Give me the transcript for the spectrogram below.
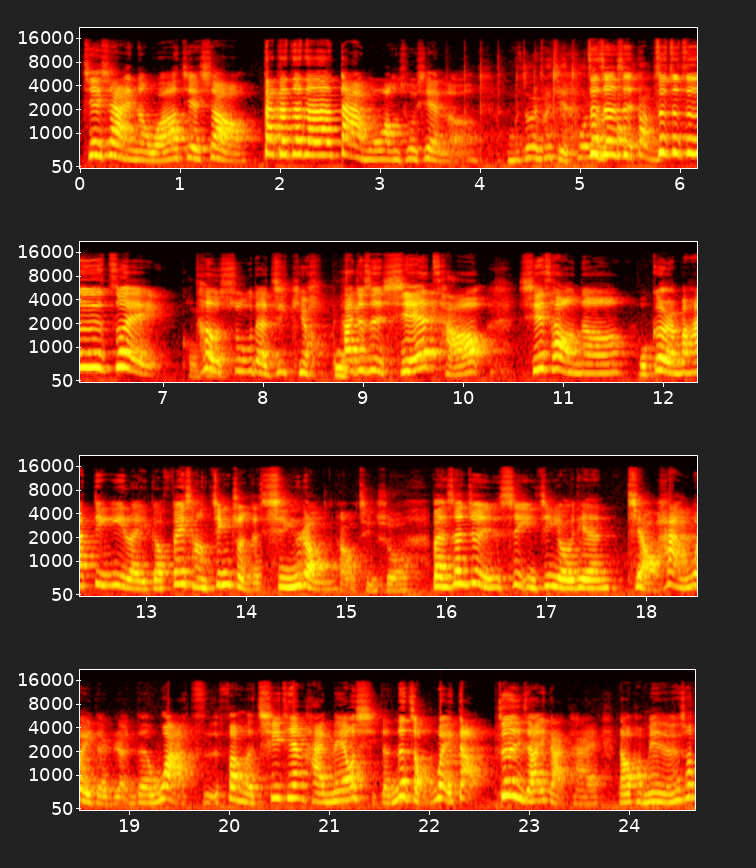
接下来呢，我要介绍哒哒哒哒哒大魔王出现了，我们终于快解脱了，这真的是好棒这这这这是最恐怖特殊的精油，它就是鞋草。鞋草呢，我个人帮它定义了一个非常精准的形容，好，请说。本身就是已经有点脚汗味的人的袜子，放了七天还没有洗的那种味道，就是你只要一打开，然后旁边有人说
